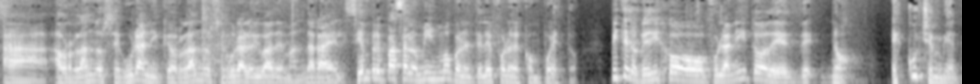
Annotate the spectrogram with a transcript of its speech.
a, a Orlando Segura ni que Orlando Segura lo iba a demandar a él. Siempre pasa lo mismo con el teléfono descompuesto. ¿Viste lo que dijo fulanito de, de- No, escuchen bien.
